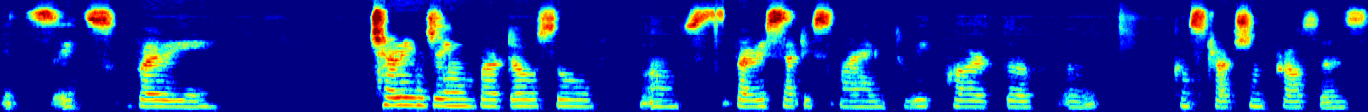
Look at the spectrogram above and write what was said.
it's it's very challenging, but also uh, very satisfying to be part of a construction process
